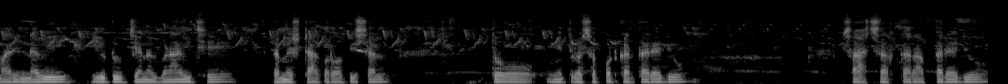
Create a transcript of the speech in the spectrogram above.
મારી નવી યુટ્યુબ ચેનલ બનાવી છે, રમેશ ઠાકોર ઓફિશિયલ. તો મિત્રો સપોર્ટ કરતા રહેજો. સાથ સહકાર આપતા રહેજો.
